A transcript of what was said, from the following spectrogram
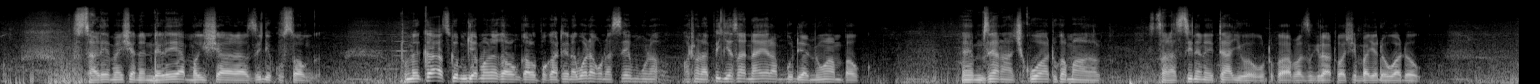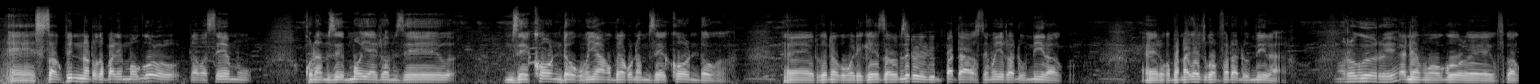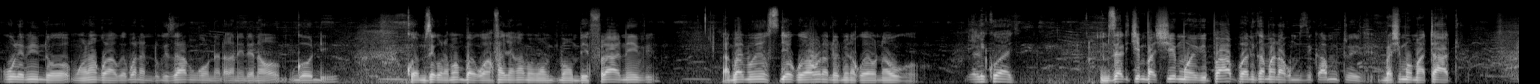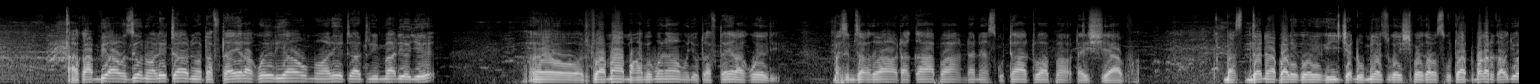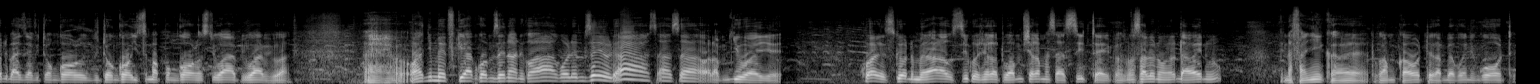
Sasa maisha yanaendelea, maisha yanazidi kusonga. Tumekaa siku mjamaa kalopoka tena, bwana, kuna sehemu una, watu wanapiga sana hela mgodi wa miwamba huko. E, mzee anachukua watu kama 30 anahitaji kutoka mazingira watu wachimbaji wadogo wadogo. Eh, sasa kipindi tunatoka pale Morogoro tunasema kuna mzee mmoja aitwa mzee mzee Kondo, kumenya kuna mzee Kondo. Eh, tukaenda kumwelekeza mzee, tulimpata sehemu moja tu Dumila huko. Eh, tukapanda gari tukamfuata Dumila Morogoro eh? ndani ya Morogoro. Eh, kufika kule mimi ndo mwanangu anakuja, bwana, ndugu zangu nataka niende nao mgodi. Kwa mzee kuna mambo ya anafanya kama maombi- fulani hivi ambayo mimi sija kuyaona, ndio mimi nakuyaona huko. Yalikuwaje? Mzee alichimba shimo hivi papo, yani kama anataka kumzika mtu hivi, mashimo matatu. Akaambia hao zio niwaleta hao ni watafuta hela kweli au umewaleta tu imadi waje watoto wa mama. Akaambia bwana mmoja utafuta hela kweli. Basi mzee akasema "Ah, watakaa hapa ndani ya siku tatu hapa wataishi hapa. Basi ndani ya pale kwa kijiji cha Dumila tukaishi pale kama siku tatu mpaka tukajua ni baadhi ya vitongoji vitongoji sema Pongolo si wapi wapi wapi. Eh, wanyi mmefikia hapo kwa mzee nani? Kwa ah, kwa yule mzee yule. Ah, sasa wanamjua yeye. Kwa hiyo siku tumelala usiku shaka tuamsha kama saa sita hivi. Sasa leo dawa yenu inafanyika eh. Tukaamka wote kaambia vueni nguo wote.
